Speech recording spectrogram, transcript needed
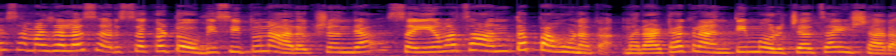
मराठा समाजाला सरसकट ओबीसीतून आरक्षण द्या. संयमाचा अंत पाहू नका. मराठा क्रांती मोर्चाचा इशारा.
